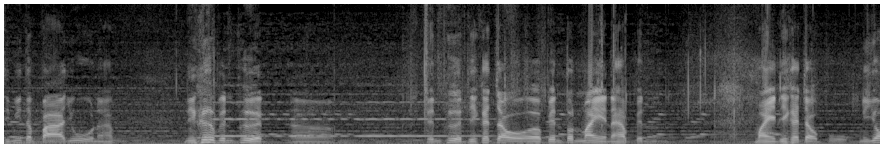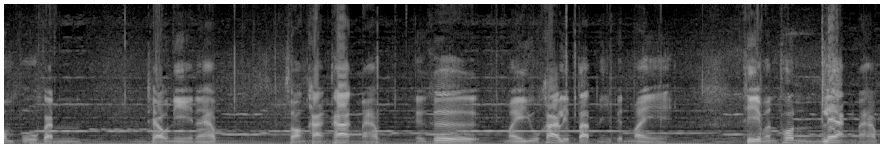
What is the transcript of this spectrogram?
สีมีแตะปลาอยู่นะครับ นี่คือเป็นพืชเอ่อ เป็นพืชที่ข้าเจ้าเออเป็นต้นไม้นะครับ เป็นไม้ที่ข้าเจ้าปลูกนิยมปลูกกันแถวนี้นะครับสองขางทางนะครับก็คือไม้ยูคาลิปตัสนี่เป็นไม้ที่มันทนแรงนะครับ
